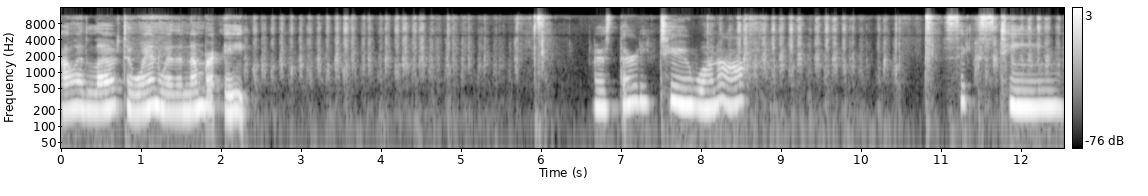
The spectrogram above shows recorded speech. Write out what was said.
I would love to win with a number 8. There's 32, one off. 16,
